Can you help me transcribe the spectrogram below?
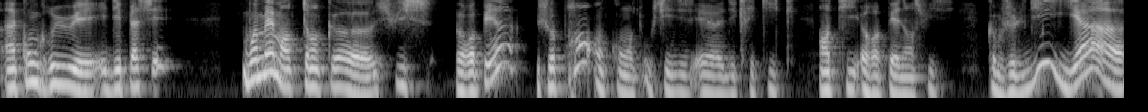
incongrues et, et déplacées, moi-même, en tant que euh, Suisse européen, je prends en compte aussi euh, des, critiques anti-européennes en Suisse. Comme je le dis, il y a, euh,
